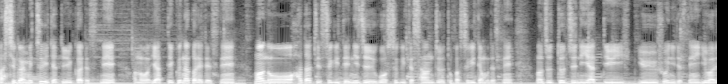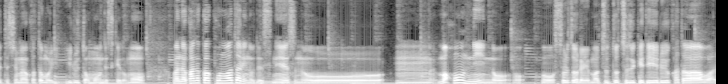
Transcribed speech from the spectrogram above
まあ、しがみついてというかですねあのやっていく中でですね、まあ、あの20歳過ぎて25過ぎて30とか過ぎてもですね、まあ、ずっとジュニアっていうふうにですね言われてしまう方もいると思うんですけども、まあ、なかなかこの辺りのですねそのうんまあ、本人のそれぞれ、まあ、ずっと続けている方は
